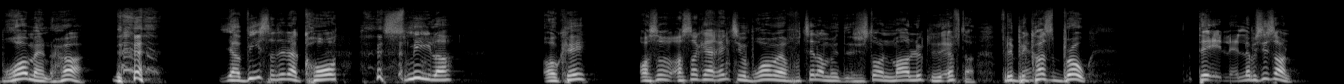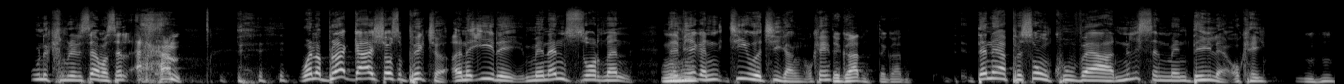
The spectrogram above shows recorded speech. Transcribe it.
Bror, man, hør. jeg viser det der kort, smiler, okay? Og så, og så kan jeg ringe til min bror med og fortælle om historien meget lykkeligt efter. Fordi because, bro, det, lad mig sige sådan, uden at kriminalisere mig selv. When a black guy shows a picture and a ID med en anden sort mand, mm-hmm. den virker ni- 10 ud af 10 gange, okay? Det gør den, det gør den. Den her person kunne være Nelson Mandela, okay? Mm-hmm.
